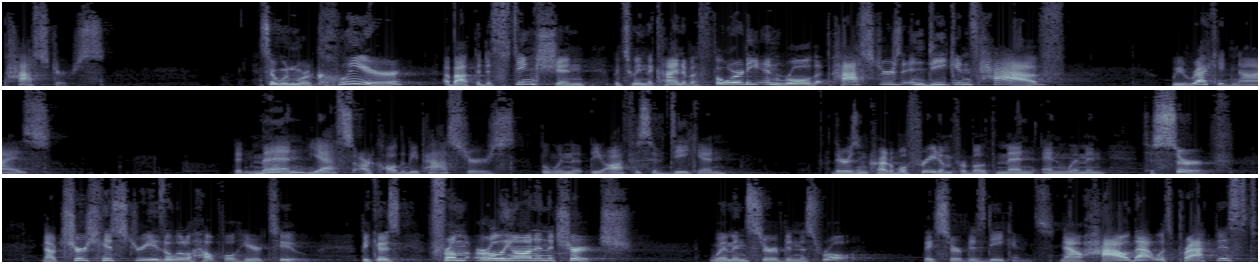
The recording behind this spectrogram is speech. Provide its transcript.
pastors. So when we're clear about the distinction between the kind of authority and role that pastors and deacons have, we recognize that men, yes, are called to be pastors, but when the, the office of deacon, there is incredible freedom for both men and women to serve. Now, church history is a little helpful here too, because from early on in the church, women served in this role. They served as deacons. Now, how that was practiced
